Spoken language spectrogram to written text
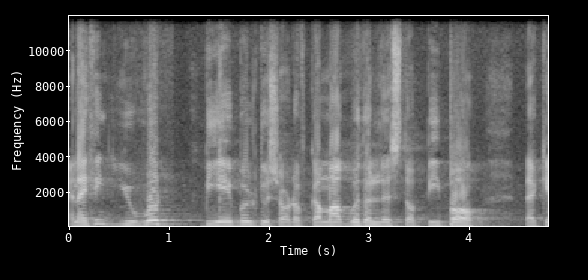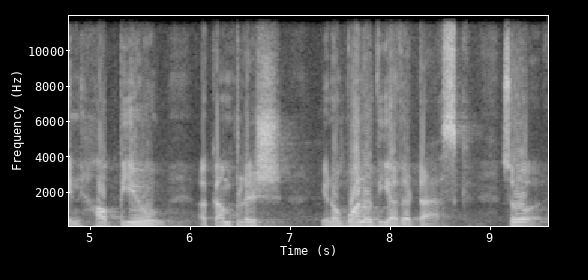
And I think you would be able to sort of come up with a list of people that can help you accomplish, you know, one or the other task. So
